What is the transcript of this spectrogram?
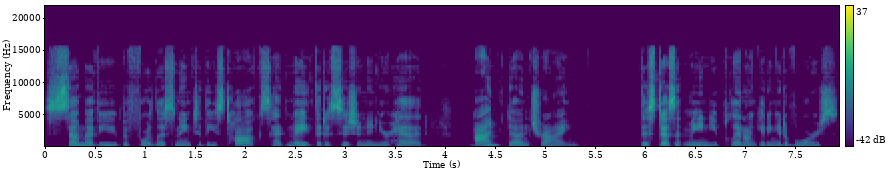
some of you, before listening to these talks, had made the decision in your head I'm done trying. This doesn't mean you plan on getting a divorce,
